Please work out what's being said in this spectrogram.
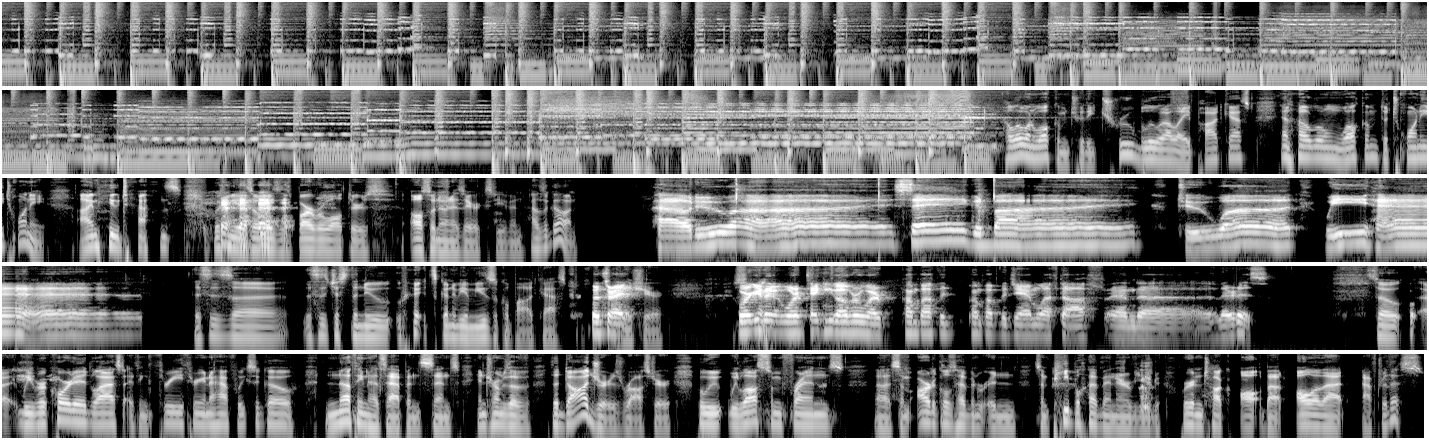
And welcome to the True Blue LA podcast, and hello and welcome to 2020. I'm Hugh Downs. With me, as always, is Barbara Walters, also known as Eric Stephen. How's it going? How do I say goodbye to what we had? This is uh, this is just the new. It's going to be a musical podcast. That's right. This year, We're gonna we're taking over where pump up the pump up the jam left off, and uh, there it is. So uh, we recorded last, I think, three, three and a half weeks ago. Nothing has happened since in terms of the Dodgers roster, but we, we lost some friends. Uh, some articles have been written. Some people have been interviewed. We're going to talk all about all of that after this.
